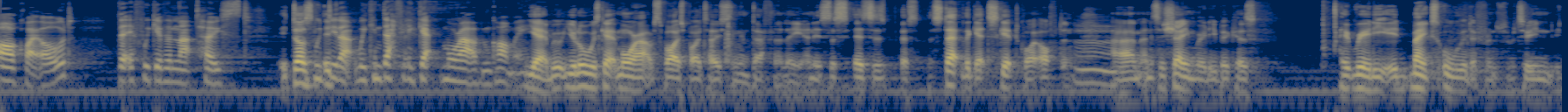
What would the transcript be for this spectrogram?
are quite old, that if we give them that toast, It does. we it- do that, we can definitely get more out of them, can't we? Yeah, you'll always get more out of spice by toasting them, definitely. And it's a, it's a, a step that gets skipped quite often, um, and it's a shame really because it really it makes all the difference between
